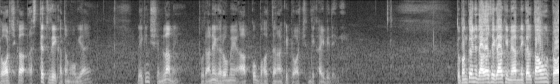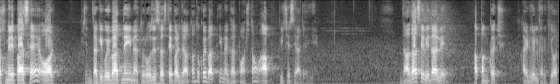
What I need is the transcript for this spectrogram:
टॉर्च का अस्तित्व ही ख़त्म हो गया है। लेकिन शिमला में, पुराने घरों में आपको बहुत तरह की टॉर्च दिखाई भी देगी। तो पंकज ने दादा से कहा कि मैं अब निकलता हूँ, टॉर्च मेरे पास है और चिंता की कोई बात नहीं, मैं तो रोज़ इस रास्ते पर जाता हूँ तो कोई बात नहीं, मैं घर पहुँचता हूँ, आप पीछे से आ जाइए। दादा से विदा ले, अब पंकज हाइडवेल घर की ओर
